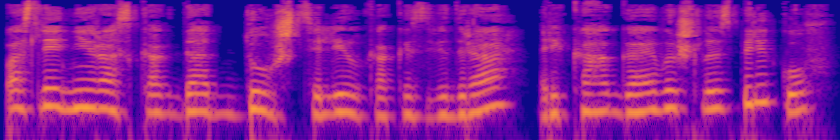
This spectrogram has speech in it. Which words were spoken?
Последний раз, когда дождь лил как из ведра, река Агай вышла из берегов.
